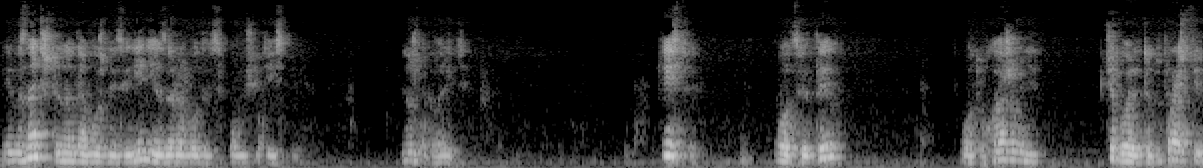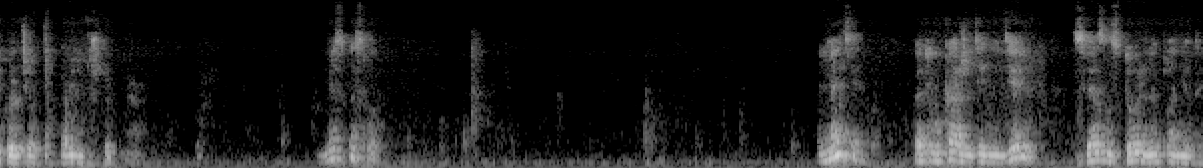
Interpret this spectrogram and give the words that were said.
И вы знаете, что иногда можно извинения заработать с помощью действий? Не нужно говорить. Действия. Вот цветы, вот ухаживание. Что говорит? Ты прости, Коль, что, обиделся, что ли? Нет смысла. Понимаете? Поэтому каждый день недели связан с той или иной планетой.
